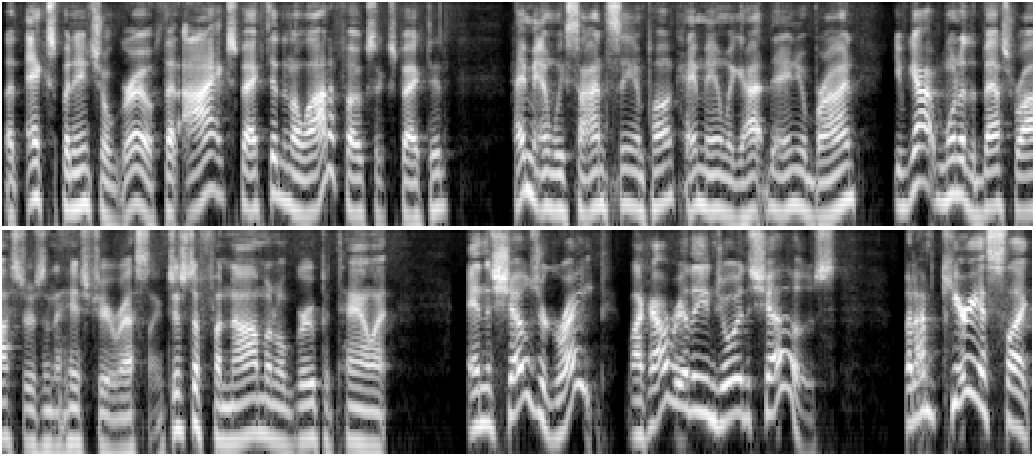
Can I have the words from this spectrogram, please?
an exponential growth that I expected, and a lot of folks expected. Hey man, we signed CM Punk. Hey man, we got Daniel Bryan. You've got one of the best rosters in the history of wrestling. Just a phenomenal group of talent. And the shows are great. Like I really enjoy the shows. But I'm curious, like,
